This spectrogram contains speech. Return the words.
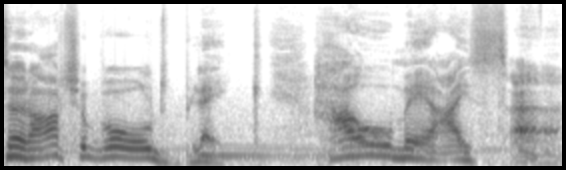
Sir Archibald Blake, how may I serve?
